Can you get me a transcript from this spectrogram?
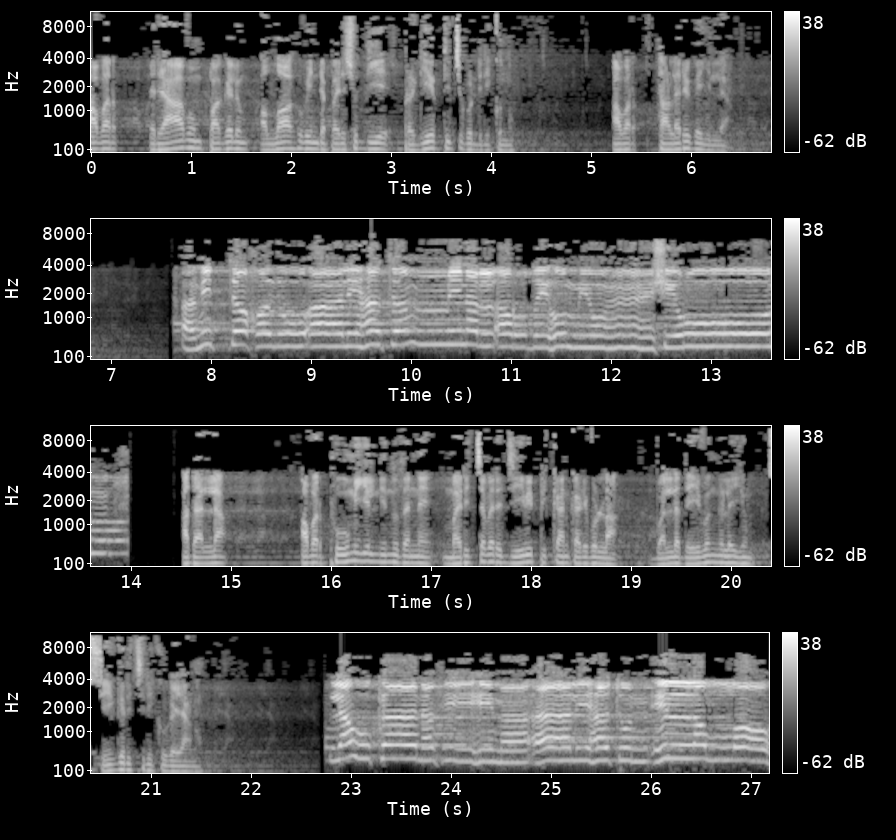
അവർ രാവും പകലും അള്ളാഹുവിന്റെ പരിശുദ്ധിയെ പ്രകീർത്തിച്ചുകൊണ്ടിരിക്കുന്നു. അവർ തളരുകയില്ല. അതല്ല അവർ ഭൂമിയിൽ നിന്നു തന്നെ മരിച്ചവരെ ജീവിപ്പിക്കാൻ കഴിവുള്ള വല്ല ദൈവങ്ങളെയും സ്വീകരിച്ചിരിക്കുകയാണോ. لو كان فيهما آلهة إلا الله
